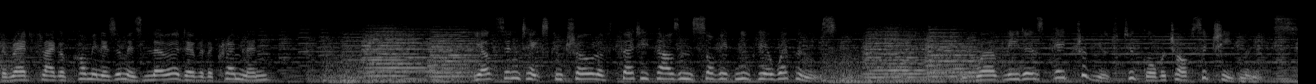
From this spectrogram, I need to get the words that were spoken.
The red flag of communism is lowered over the Kremlin. Yeltsin takes control of 30,000 Soviet nuclear weapons. World leaders paid tribute to Gorbachev's achievements.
